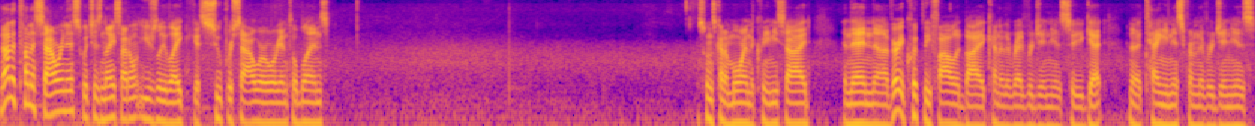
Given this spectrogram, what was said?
Not a ton of sourness, which is nice. I don't usually like a super sour Oriental blends. This one's kind of more on the creamy side. And then uh, very quickly followed by kind of the red Virginias. So you get you know, tanginess from the Virginias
